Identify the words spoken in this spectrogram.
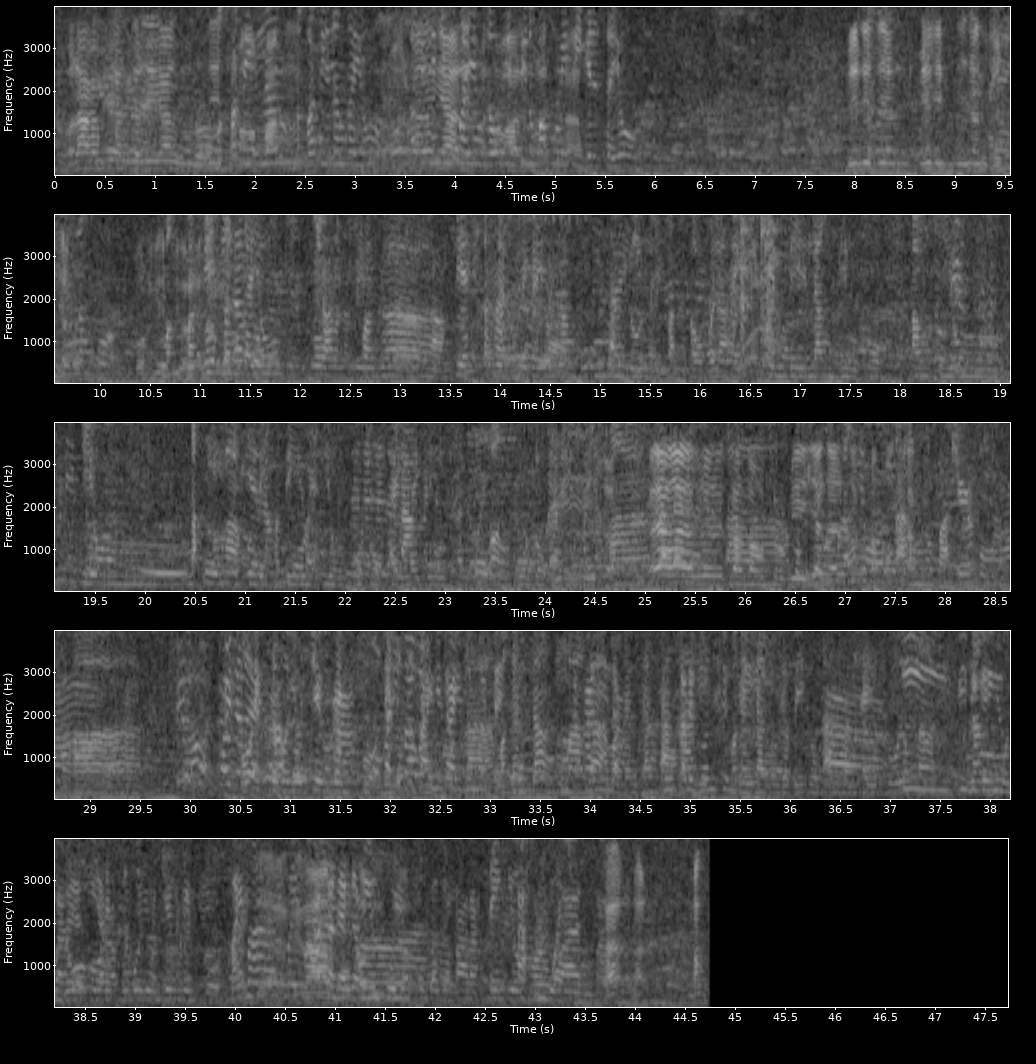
Wala kang pinanggalingan kung hindi sa magbati mga lang, family. magbati lang kayo. Ano hindi mo nangyari? kayang gawin, sino ba pumipigil sa'yo? Bilid din ang Diyos Ayan, niya. yun lang po. Forgive you. Magbati lang kayo. Pag uh, piyestahan ulit kayo ng buong mundo na ipataw pala ay hindi lang din po ang iyong iyong nakuha kundi pati yung, yung puso ay may ginagawa ang puso ka rin. Ah, Kaya nga, sana, ah, sa media ko dahil lang yung pa sa aking mga basher kung ah, OFW Gym Red po dito sa Cyprus. Magandang umaga, magandang tanghali, magandang gabi kung saan man kayo sulok na ng mundo. rin. OFW Gym Red po. Bye-bye! Bye-bye! Talagang yun po yung kumbaga parang Thank you for watching. Ah, ah,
